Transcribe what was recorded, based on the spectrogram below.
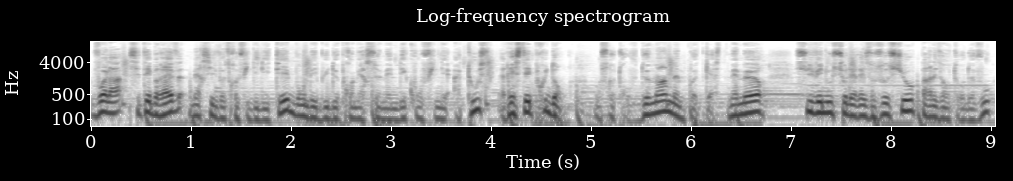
Voilà, c'était bref, merci de votre fidélité, bon début de première semaine déconfinée à tous, restez prudents, on se retrouve demain, même podcast, même heure, suivez-nous sur les réseaux sociaux, parlez autour de vous,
